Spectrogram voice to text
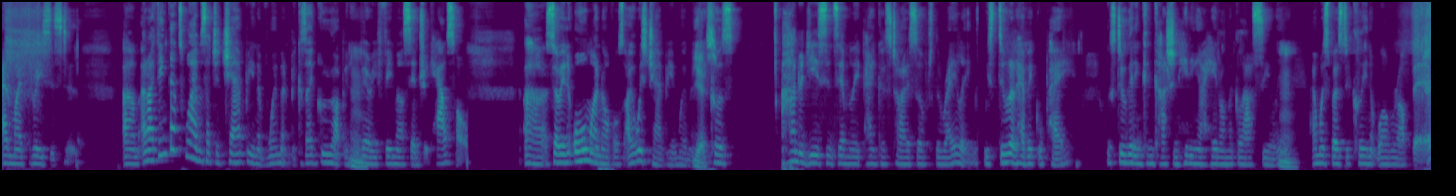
and my three sisters. Um, and I think that's why I'm such a champion of women because I grew up in a Mm. very female centric household. Uh, so in all my novels, I always champion women Yes. because a hundred years since Emily Pankhurst tied herself to the railing, we still don't have equal pay. We're still getting concussion, hitting our head on the glass ceiling, Mm. and we're supposed to clean it while we're up there.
